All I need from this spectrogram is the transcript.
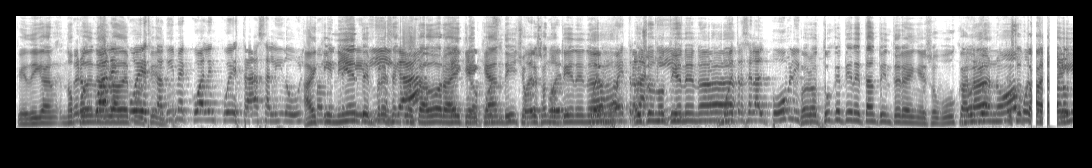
que digan no Pero pueden ¿cuál hablar de por encuesta? Dime cuál encuesta ha salido Hay últimamente 500 que empresas diga encuestadoras ahí que que, han posi- dicho que pues- eso no pues- tiene pues nada. eso no tiene nada. Muéstrasela al público. Pero tú que tienes tanto interés en eso, búscala. No, yo no, eso está ahí.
